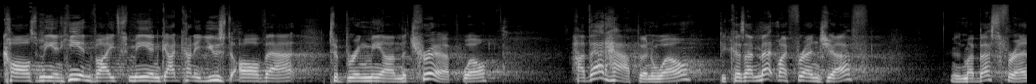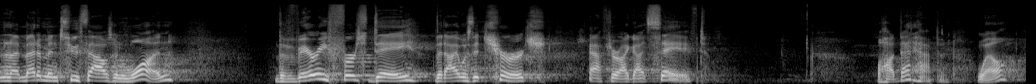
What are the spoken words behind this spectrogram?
calls me, and he invites me, and God kind of used all that to bring me on the trip. Well, how'd that happen? Well, because I met my friend Jeff, he was my best friend, and I met him in 2001, the very first day that I was at church after I got saved. Well, how'd that happen? Well,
